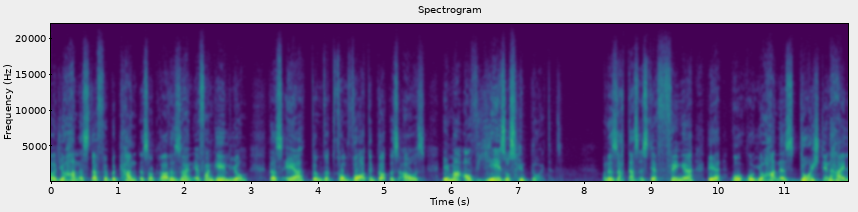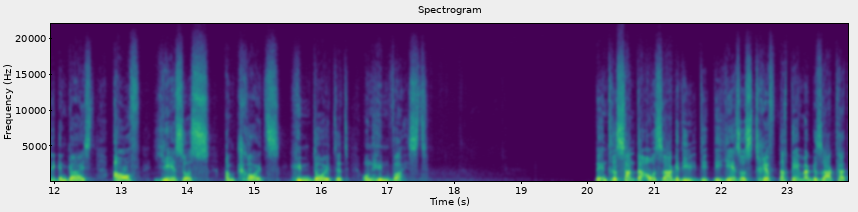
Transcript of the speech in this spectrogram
Weil Johannes dafür bekannt ist, auch gerade sein Evangelium, dass er vom Worte Gottes aus immer auf Jesus hindeutet. Und er sagt, das ist der Finger, der, wo, wo Johannes durch den Heiligen Geist auf Jesus am Kreuz hindeutet und hinweist. Eine interessante Aussage, die, die, die, Jesus trifft, nachdem er gesagt hat,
